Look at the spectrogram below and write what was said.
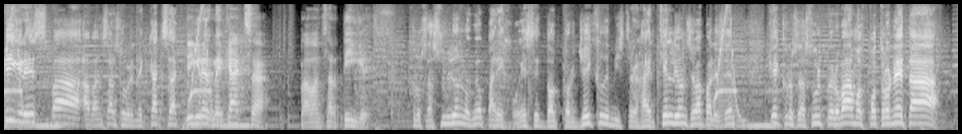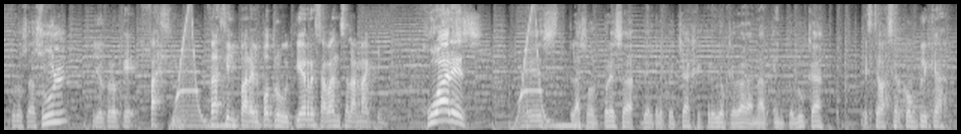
Tigres va a avanzar sobre Necaxa. Tigres, Necaxa. Va a avanzar Tigres. Cruz Azul León lo veo parejo. Ese Dr. Jekyll y Mr. Hyde. ¿Qué León se va a parecer? ¿Qué Cruz Azul? Pero vamos, Potroneta. Cruz Azul. Yo creo que fácil. Fácil para el Potro Gutiérrez. Avanza la máquina. Juárez es la sorpresa del repechaje. Creo yo que va a ganar en Toluca. Este va a ser complicado.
